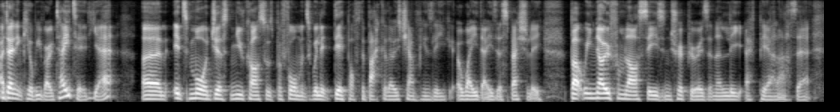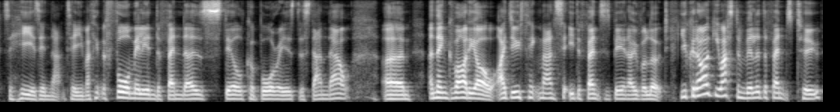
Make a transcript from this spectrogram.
I don't think he'll be rotated yet. Um, it's more just Newcastle's performance. Will it dip off the back of those Champions League away days, especially? But we know from last season, Trippier is an elite FPL asset. So he is in that team. I think the 4 million defenders, still Kabore is the standout. Um, and then Gvardiol. I do think Man City defence is being overlooked. You could argue Aston Villa defence too.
